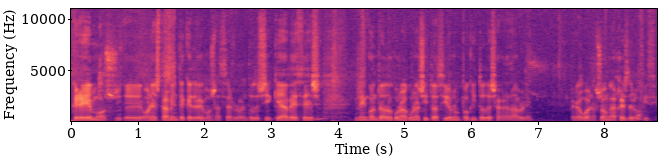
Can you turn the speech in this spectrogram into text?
creemos eh, honestamente que debemos hacerlo. Entonces sí que a veces me he encontrado con alguna situación un poquito desagradable. Pero bueno, son gajes del oficio.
